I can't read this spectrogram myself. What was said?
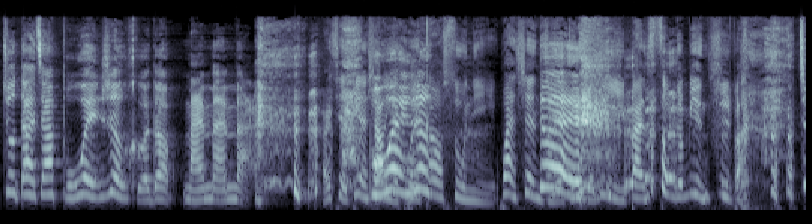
就大家不为任何的买买买，而且电商也会告诉你万圣节给你的另一半送个面具吧，就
